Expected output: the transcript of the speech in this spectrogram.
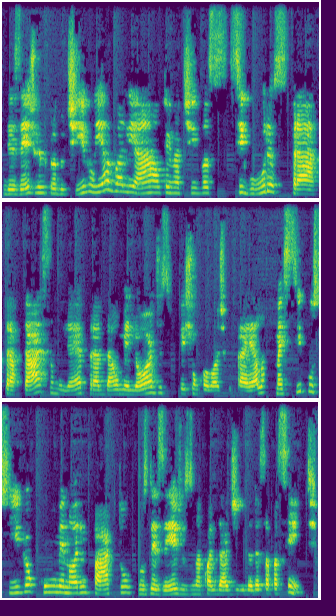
desejo reprodutivo e avaliar alternativas seguras para tratar essa mulher, para dar o melhor desfecho oncológico para ela, mas, se possível, com o menor impacto nos desejos e na qualidade de vida dessa paciente.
